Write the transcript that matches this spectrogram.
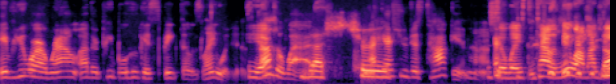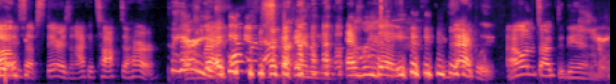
if you were around other people who could speak those languages. Yeah. Otherwise, That's true. I guess you're just talking, huh? it's a waste of time. Meanwhile, my Yeah. dog is upstairs and I could talk to her. Period. Right. Or whatever animal. every day. Exactly. I want to talk to the animals.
